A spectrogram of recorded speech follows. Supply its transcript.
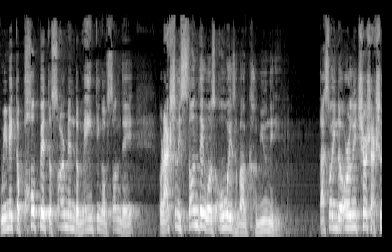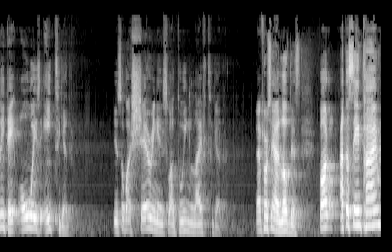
We make the pulpit, the sermon, the main thing of Sunday. But actually, Sunday was always about community. That's why in the early church, actually, they always ate together. It's about sharing and it's about doing life together. And personally, I love this. But at the same time,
